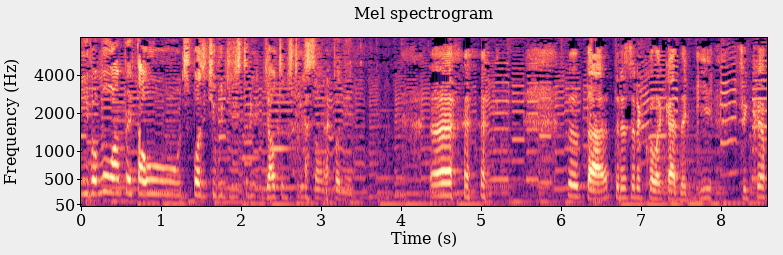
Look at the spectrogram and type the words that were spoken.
e vamos apertar o dispositivo de, de autodestruição do planeta. então tá, terceiro colocado aqui fica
